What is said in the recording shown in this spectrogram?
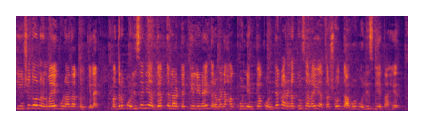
तीनशे दोन अन्वये गुन्हा दाखल केलाय. मात्र पोलिसांनी अद्याप त्याला अटक केली नाही. दरम्यान हा खून नेमक्या कोणत्या कारणातून झाला याचा शोध दाभोळ पोलीस घेत आहेत.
